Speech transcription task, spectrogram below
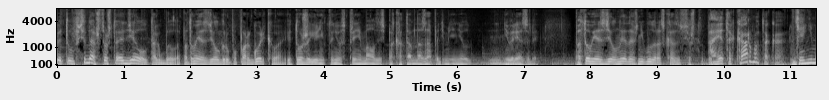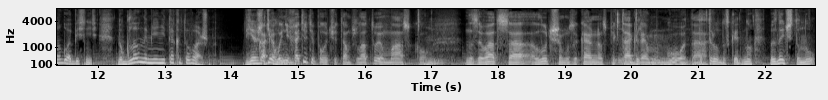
это всегда, что, что я делал, так было. Потом я сделал группу Пар Горького, и тоже ее никто не воспринимал здесь, пока там на Западе мне не, не врезали. Потом я сделал, ну я даже не буду рассказывать все, что... А это карма такая? Я не могу объяснить. Но главное, мне не так это важно. Я ну, как, делаю... а вы не хотите получить там золотую маску, mm. называться лучшим музыкальным спектаклем да, года? Да, трудно сказать. Ну, вы знаете, что, ну,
